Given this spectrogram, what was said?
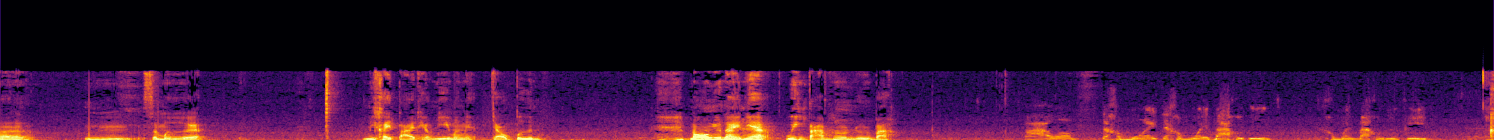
มา อืม เสมออะมีใครตายแถวนี้มั้งเนี่ยจะเอาปืน น้องอยู่ไหนเนี่ย วิ่งตามถนนหรือเปล่าป้าว่าจะขโมยจะขโมยบ้านคนอื่น ขโมยบ้านคนอื่นพี่ข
